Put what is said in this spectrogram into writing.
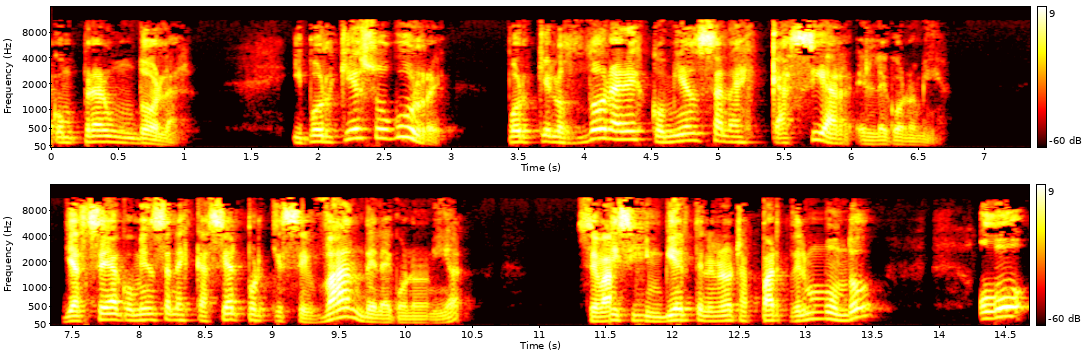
comprar un dólar. ¿Y por qué eso ocurre? Porque los dólares comienzan a escasear en la economía. Ya sea comienzan a escasear porque se van de la economía, se van y se invierten en otras partes del mundo, o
